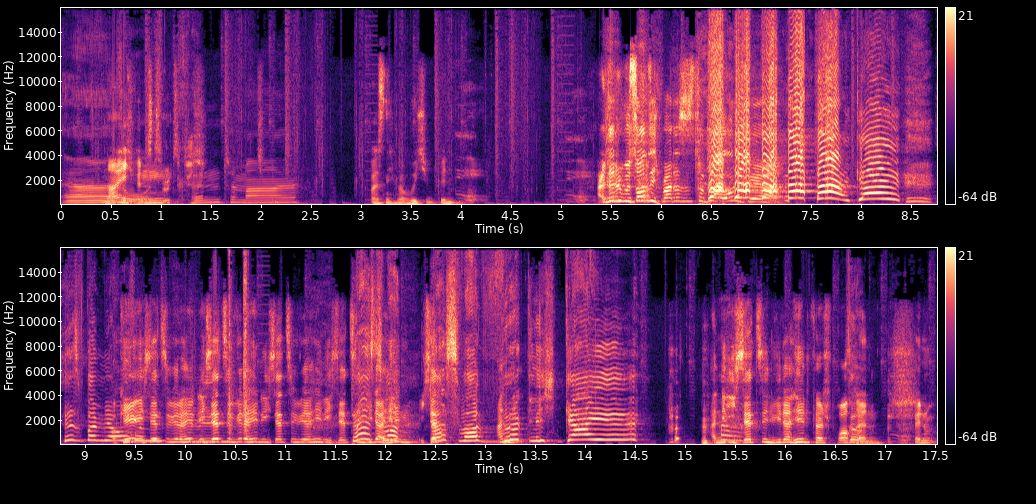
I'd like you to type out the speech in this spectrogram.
Äh, Nein, ich so, bin- ich könnte mal. Ich weiß nicht mal, wo ich bin. Alter, du bist unsichtbar, das ist total unfair! Ah, geil! Das ist bei mir auch. Okay, ich setze ihn wieder hin, ich setze ihn wieder hin, ich setze ihn wieder hin, ich setze wieder war, hin. Ich setz, Das war Andi. wirklich geil! Andi, ich setze ihn wieder hin, versprochen. Wenn,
